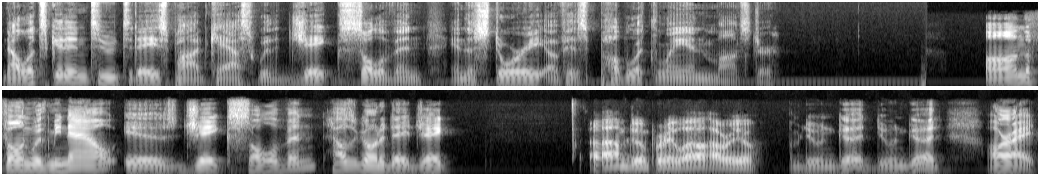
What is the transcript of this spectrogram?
Now let's get into today's podcast with Jake Sullivan and the story of his public land monster. On the phone with me now is Jake Sullivan. How's it going today, Jake? Uh, I'm doing pretty well. How are you? I'm doing good, doing good. All right.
